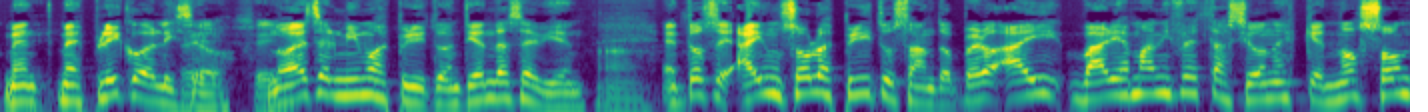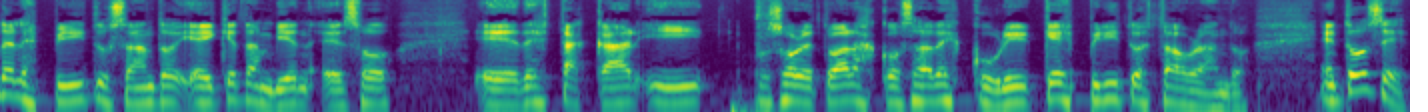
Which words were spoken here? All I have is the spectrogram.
Me, me explico, Eliseo. Sí, sí. No es el mismo espíritu, entiéndase bien. Ah. Entonces, hay un solo Espíritu Santo, pero hay varias manifestaciones que no son del Espíritu Santo y hay que también eso eh, destacar y, pues, sobre todas las cosas, descubrir qué espíritu está obrando. Entonces,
